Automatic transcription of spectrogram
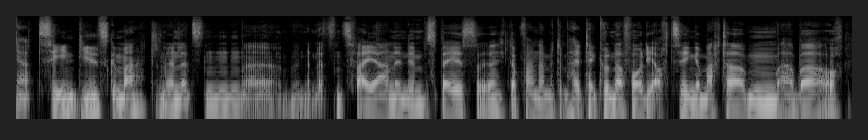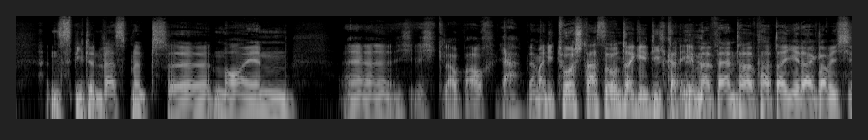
ja, zehn Deals gemacht in den letzten, äh, in den letzten zwei Jahren in dem Space. Äh, ich glaube, waren da mit dem Hightech Gründerfonds, die auch zehn gemacht haben, aber auch ein Speed Invest mit äh, neun äh, ich ich glaube auch, ja, wenn man die Torstraße runtergeht, die ich gerade eben erwähnt habe, hat da jeder, glaube ich,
